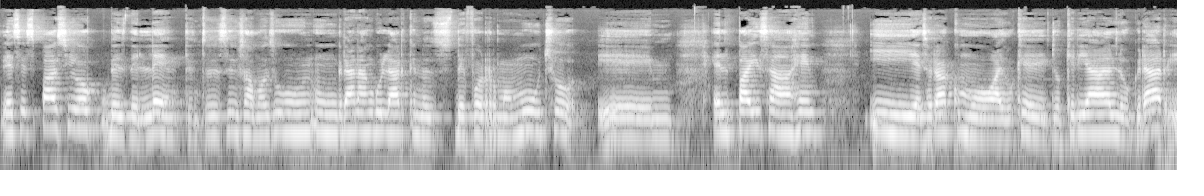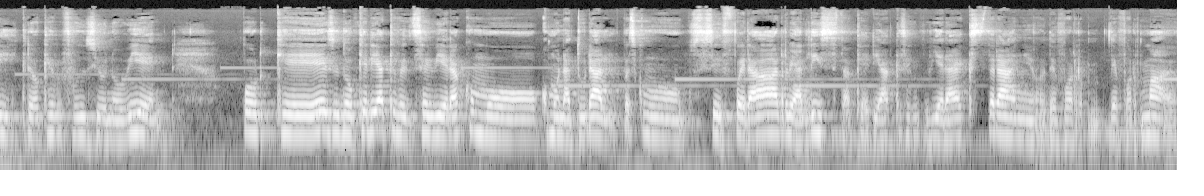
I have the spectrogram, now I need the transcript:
ese espacio desde el lente. Entonces usamos un, un gran angular que nos deformó mucho eh, el paisaje y eso era como algo que yo quería lograr y creo que funcionó bien porque eso no quería que se viera como, como natural, pues como si fuera realista, quería que se viera extraño, deformado.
